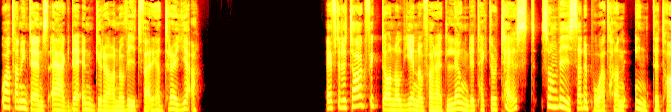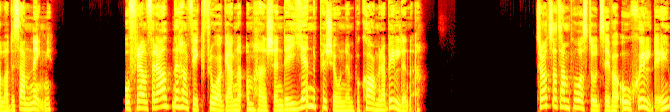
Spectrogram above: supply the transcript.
och att han inte ens ägde en grön och vitfärgad tröja. Efter ett tag fick Donald genomföra ett lögndetektortest som visade på att han inte talade sanning. Och framförallt när han fick frågan om han kände igen personen på kamerabilderna. Trots att han påstod sig vara oskyldig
